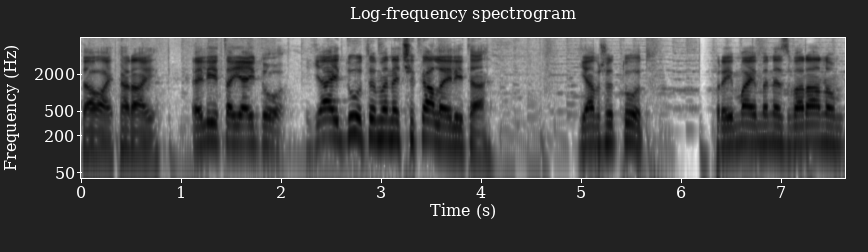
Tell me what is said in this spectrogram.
Давай, карай. Еліта, я йду. Я йду, ти мене чекала, еліта. Я вже тут. Приймай мене з Вараном,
